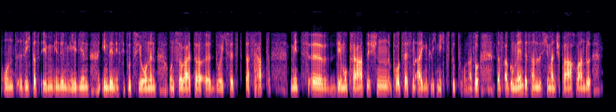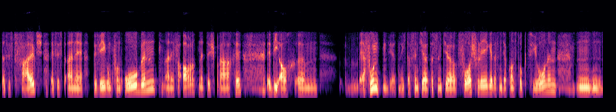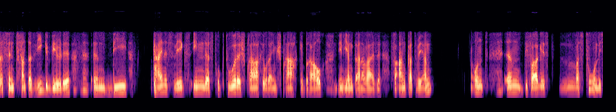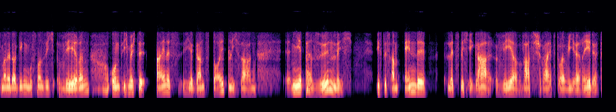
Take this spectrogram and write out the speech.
und sich das eben in den Medien, in den Institutionen und so weiter äh, durchsetzt. Das hat mit äh, demokratischen Prozessen eigentlich nichts zu tun. Also das Argument, es handelt sich um einen Sprachwandel, das ist falsch. Es ist eine Bewegung von oben, eine verordnete Sprache, die auch ähm, erfunden wird. Nicht? Das sind ja, das sind ja Vorschläge, das sind ja Konstruktionen, das sind Fantasiegebilde, ähm, die keineswegs in der Struktur der Sprache oder im Sprachgebrauch in irgendeiner Weise verankert wären. Und ähm, die Frage ist, was tun? Ich meine, dagegen muss man sich wehren. Und ich möchte eines hier ganz deutlich sagen. Äh, mir persönlich ist es am Ende letztlich egal, wer was schreibt oder wie er redet.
